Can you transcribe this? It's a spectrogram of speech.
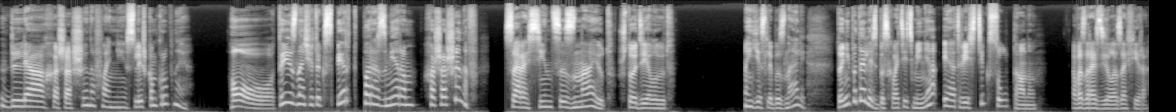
Для хашашинов они слишком крупные. О, ты, значит, эксперт по размерам хашашинов? Сарасинцы знают, что делают. Если бы знали, то не пытались бы схватить меня и отвезти к султану, возразила Зафира.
